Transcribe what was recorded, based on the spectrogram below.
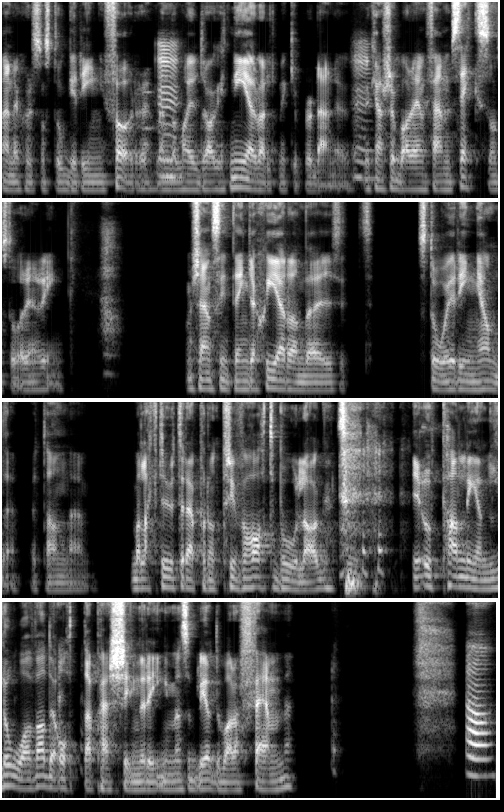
människor som stod i ring förr men Mm. de har ju dragit ner väldigt mycket på det där nu. Mm. Det kanske bara är en fem sex som står i en ring. De känns inte engagerande i sitt stå i ringande utan eh, de har lagt ut det där på något privat bolag som i upphandlingen lovade åtta pers en ring men så blev det bara fem. Ja.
